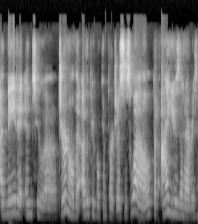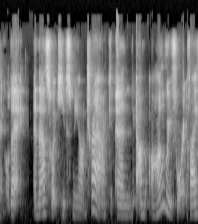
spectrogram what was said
I made it into a journal that other people can purchase as well, but I use it every single day. And that's what keeps me on track. And I'm hungry for it. If I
